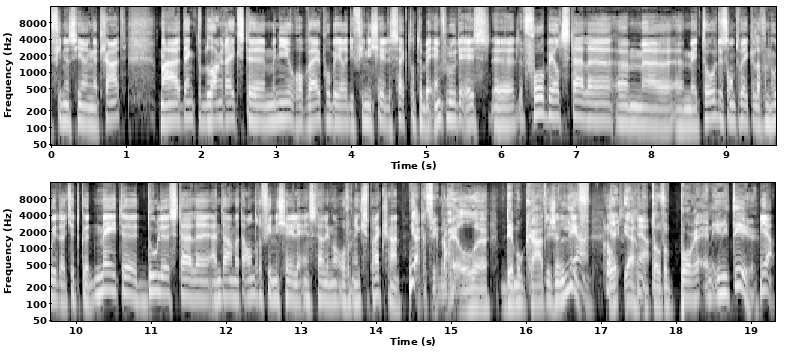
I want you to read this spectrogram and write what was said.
financiering het gaat. Maar ik denk de belangrijkste manier waarop wij proberen die financiële sector te beïnvloeden is voorbeeld stellen, um, methodes ontwikkelen van hoe je dat je het kunt meten, doelen stellen en daar met andere financiële instellingen over in gesprek gaan. Ja, dat vind ik nog heel democratisch en lief. Ja, klopt. Je, het over porren en Ja,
